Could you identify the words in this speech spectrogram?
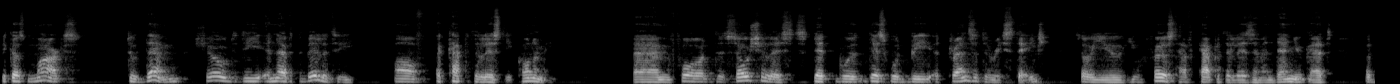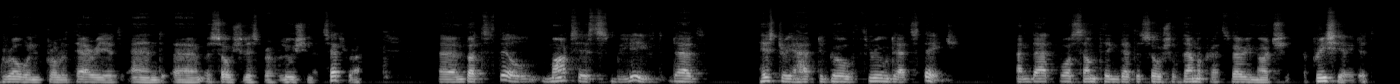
because Marx, to them, showed the inevitability of a capitalist economy. Um, for the socialists, that would, this would be a transitory stage. So you, you first have capitalism and then you get a growing proletariat and um, a socialist revolution, etc. Um, but still, Marxists believed that history had to go through that stage. And that was something that the Social Democrats very much appreciated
